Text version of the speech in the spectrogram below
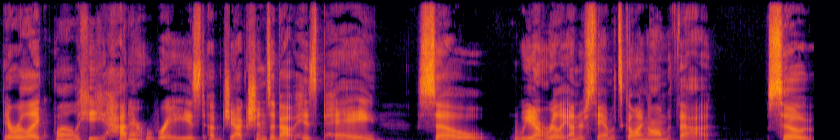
they were like, well, he hadn't raised objections about his pay. So we don't really understand what's going on with that. So,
